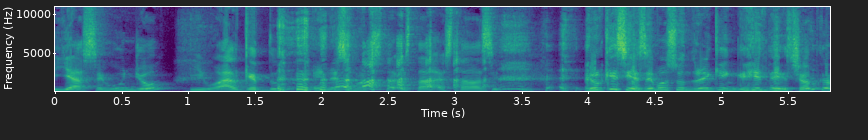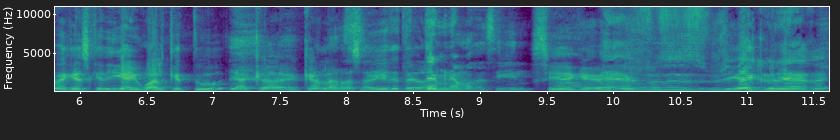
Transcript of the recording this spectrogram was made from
Y ya, según yo, igual que tú, en ese momento esta- esta- estaba así. Creo que si hacemos un drinking game de shot con la gente que diga igual que tú, ya queda, queda la raza Sí, bien te- peda, ¿no? terminamos así. Sí, de que. Ah, a Corea, güey.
